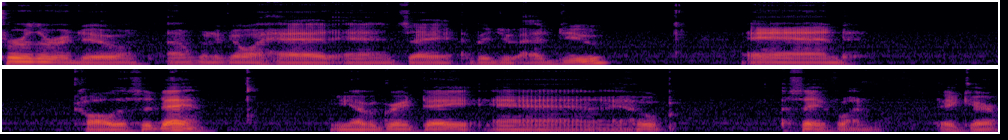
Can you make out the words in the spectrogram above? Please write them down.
further ado, I'm going to go ahead and say I bid you adieu and call this a day. You have a great day and I hope a safe one. Take care.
